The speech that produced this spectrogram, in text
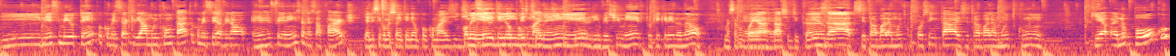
E nesse meio tempo eu comecei a criar muito contato, eu comecei a virar é, referência nessa parte. E ali você começou a entender um pouco mais de dinheiro, Comecei a entender de um pouco mais de dinheiro, de investimento, porque querendo ou não, Começa a acompanhar É, a taxa de câmbio. Exato, você trabalha muito com porcentagem, você trabalha muito com. que é, é no pouco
